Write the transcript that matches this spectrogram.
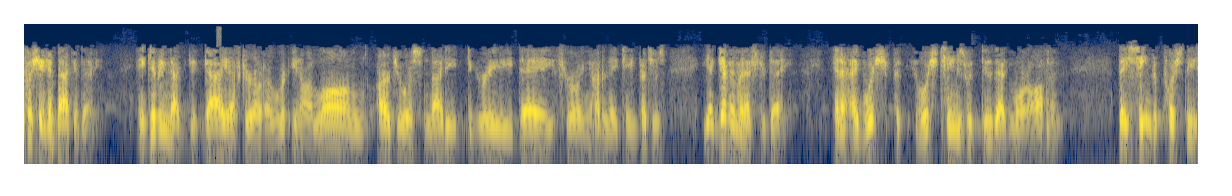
pushing him back a day and giving that guy after a, a you know a long, arduous 90 degree day throwing 118 pitches, yeah, give him an extra day. And I wish wish teams would do that more often. They seem to push these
